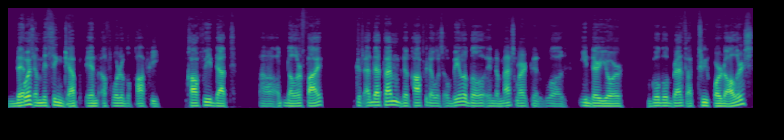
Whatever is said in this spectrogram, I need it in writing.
there was a missing gap in affordable coffee, coffee that's uh, dollar five. Because at that time, the coffee that was available in the mass market was either your global brands at three, four dollars,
